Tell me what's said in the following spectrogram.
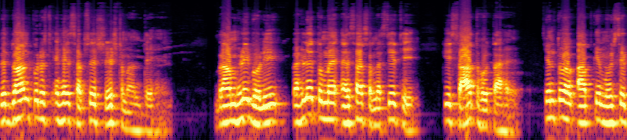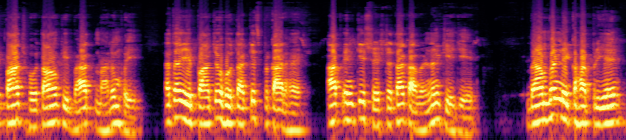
विद्वान पुरुष इन्हें सबसे श्रेष्ठ मानते हैं। ब्राह्मणी बोली, पहले तो मैं ऐसा समझती थी कि सात होता है, किंतु अब आपके मुँह से पाँच होताओं की बात मालूम हुई। अतः ये पाँचों होता किस प्रकार है, आप इनकी श्रेष्ठता का वर्णन कीजिए। ब्राह्मण ने कहा, प्रिय,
